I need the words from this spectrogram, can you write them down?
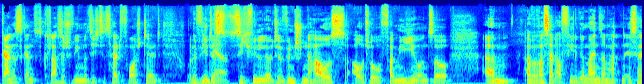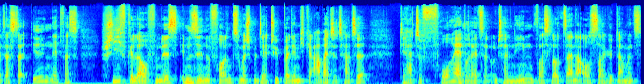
ganz, ganz klassisch, wie man sich das halt vorstellt, oder wie das ja. sich viele Leute wünschen, Haus, Auto, Familie und so. Ähm, aber was halt auch viele gemeinsam hatten, ist halt, dass da irgendetwas schiefgelaufen ist, im Sinne von, zum Beispiel der Typ, bei dem ich gearbeitet hatte, der hatte vorher bereits ein Unternehmen, was laut seiner Aussage damals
